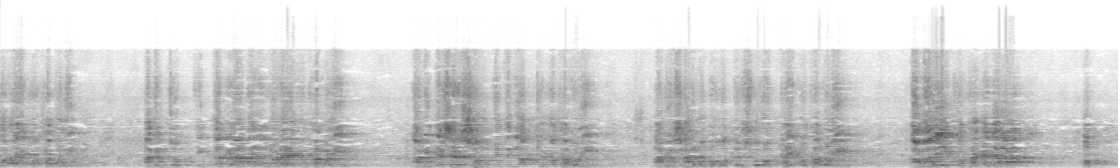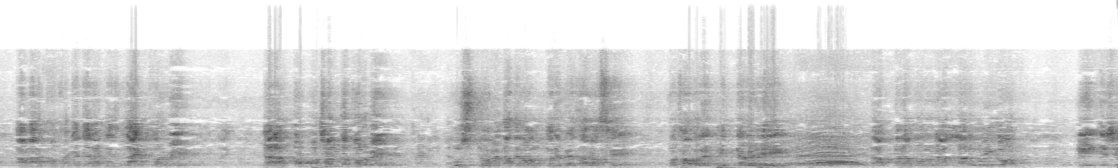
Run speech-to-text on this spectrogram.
লড়াইয়ের কথা বলি। আমি যৌক্তিক দাবি আদায়ের লড়াইয়ের কথা বলি। আমি দেশের সম্প্রীতির লক্ষ্যে কথা বলি। আমি সার্বভৌমত্বের সুরক্ষায় কথা বলি। আমার এই কথাকে যারা আমার কথাকে যারা ডিসলাইক করবে, যারা অপছন্দ করবে, বুঝতে হবে তাদের অন্তরে বেজার আছে। কথা বলেন ঠিক না বেঠে আপনারা বলুন, আল্লাহর উলিগণ এই দেশে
